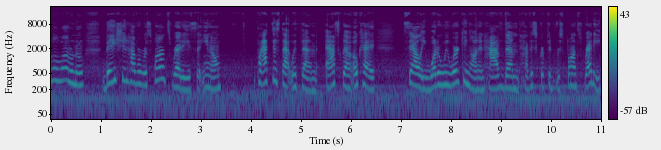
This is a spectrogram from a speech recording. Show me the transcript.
oh i don't know they should have a response ready so you know practice that with them ask them okay Sally, what are we working on? And have them have a scripted response ready.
